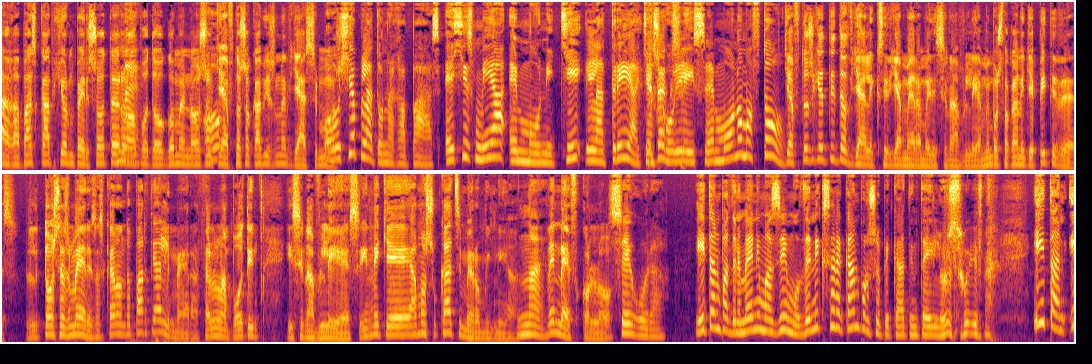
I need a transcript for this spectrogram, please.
αγαπάς κάποιον περισσότερο Ναι. από τον γκόμενό σου Ο- και αυτός ο κάποιος είναι διάσημος. Όχι απλά τον αγαπάς. Έχεις μία αιμονική λατρεία και Εντάξει. ασχολείσαι μόνο με αυτό. Και αυτός γιατί το διάλεξε διαμέρα με τη συναυλία; Μήπως το κάνει και επίτηδες; Δηλαδή, τόσες μέρες. Α κάνουν το πάρτι άλλη μέρα. Θέλω να πω ότι οι συναυλίες είναι και άμα σου κάτσει ημερομηνία. Ναι. Δεν είναι εύκολο. Σίγουρα. Ήταν παντρεμένη μαζί μου. Δεν ήξερε καν προσωπικά την Taylor Swift. Ήταν ή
